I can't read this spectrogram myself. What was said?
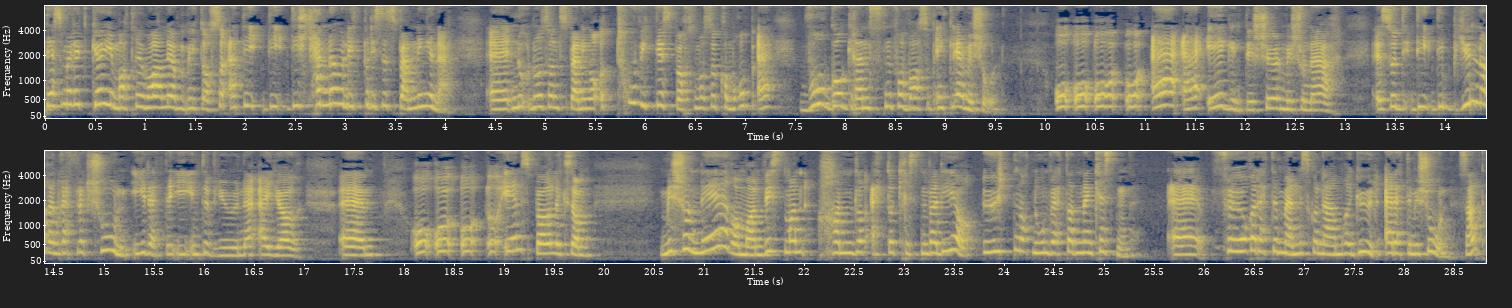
det som er litt gøy i materialet mitt også, er at de, de, kjenner jo litt på disse spenningene. Eh, no, noen sånne spenninger. Og to viktige spørsmål som kommer opp, er hvor går grensen for hva som egentlig er misjon? Og, og, og, og jeg er egentlig sjøl misjonær. Eh, så de, begynner en refleksjon i dette i intervjuene jeg gjør. Eh, og, en spør liksom Misjonerer man hvis man handler etter kristne verdier uten at noen vet at den er kristen? Eh, fører dette mennesker nærmere Gud? Er dette misjon? sant?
